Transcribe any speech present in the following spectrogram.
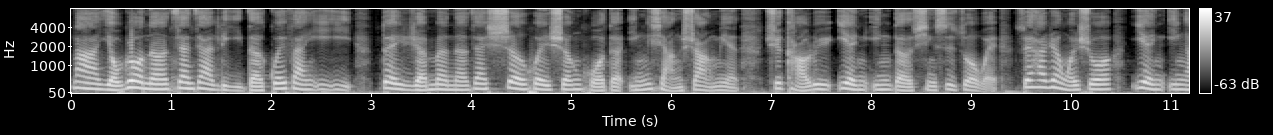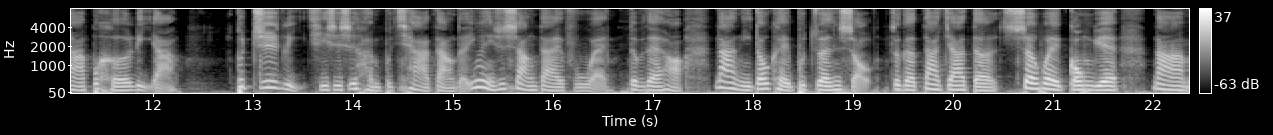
那有若呢，站在礼的规范意义，对人们呢在社会生活的影响上面去考虑晏婴的行事作为，所以他认为说晏婴啊不合理啊。不知礼其实是很不恰当的，因为你是上大夫，诶，对不对哈？那你都可以不遵守这个大家的社会公约，那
